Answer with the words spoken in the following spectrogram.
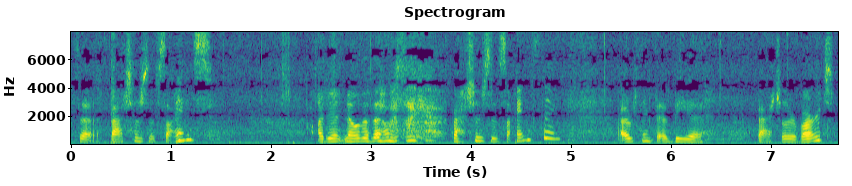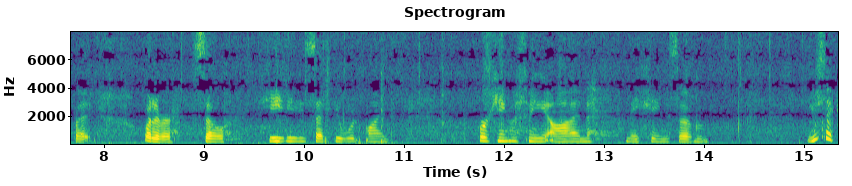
it's a bachelor's of science. I didn't know that that was like a bachelor's of science thing. I would think that would be a bachelor of arts, but whatever. So he said he wouldn't mind working with me on making some music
